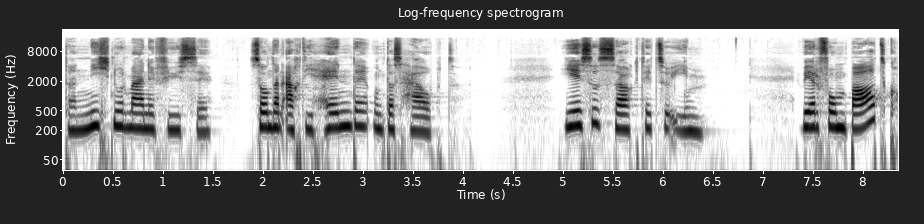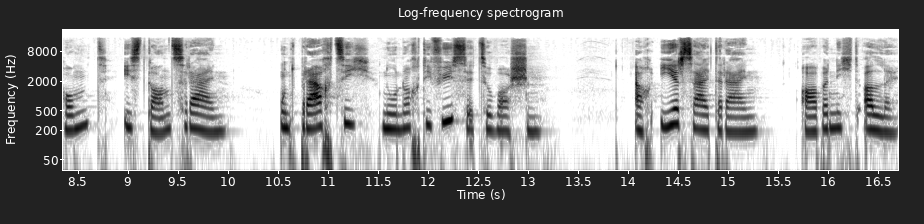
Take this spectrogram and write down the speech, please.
dann nicht nur meine Füße, sondern auch die Hände und das Haupt. Jesus sagte zu ihm, Wer vom Bad kommt, ist ganz rein und braucht sich nur noch die Füße zu waschen. Auch ihr seid rein, aber nicht alle.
